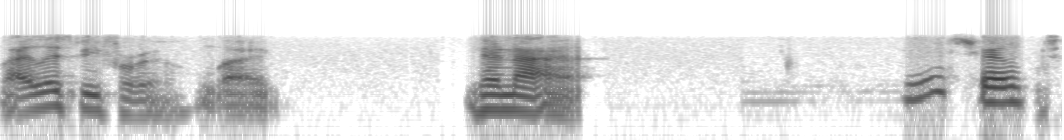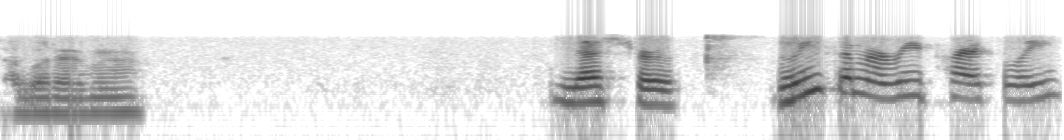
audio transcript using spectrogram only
Like, let's be for real. Like, they're not. That's true. So whatever. That's true. Lisa Marie Presley,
